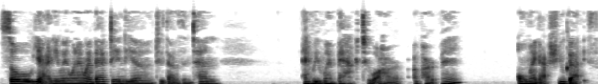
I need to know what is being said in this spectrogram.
so yeah, anyway, when I went back to India in 2010 and we went back to our apartment, oh my gosh, you guys,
